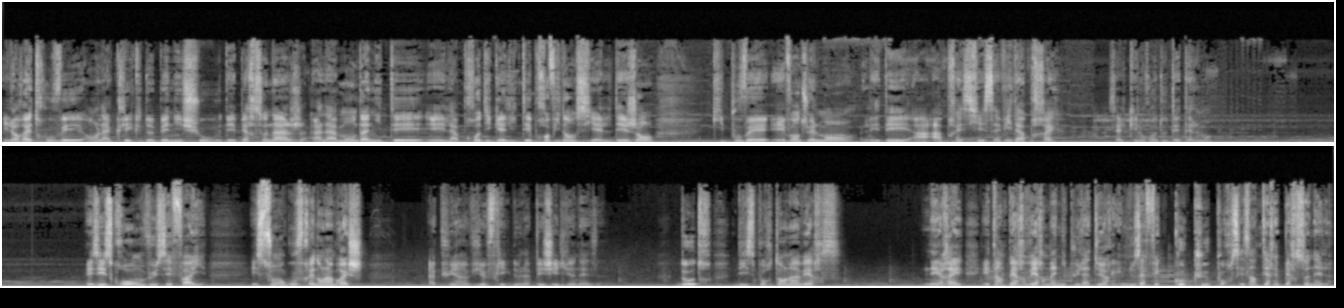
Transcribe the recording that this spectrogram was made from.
il aurait trouvé en la clique de Bénichou des personnages à la mondanité et la prodigalité providentielle, des gens qui pouvaient éventuellement l'aider à apprécier sa vie d'après, celle qu'il redoutait tellement. Les escrocs ont vu ses failles et se sont engouffrés dans la brèche, appuie un vieux flic de la PJ lyonnaise. D'autres disent pourtant l'inverse. Néret est un pervers manipulateur, il nous a fait cocu pour ses intérêts personnels,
